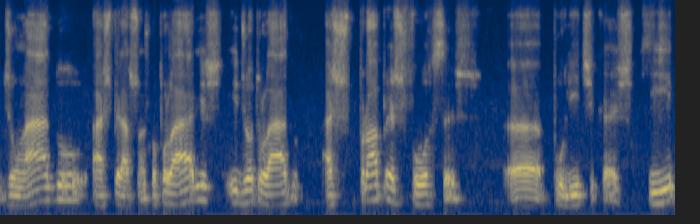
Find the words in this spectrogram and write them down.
de um lado, aspirações populares e, de outro lado, as próprias forças uh, políticas que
